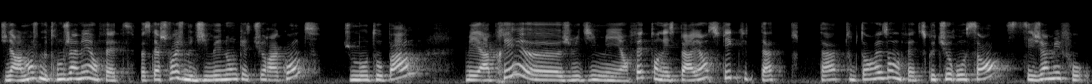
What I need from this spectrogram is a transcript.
Généralement, je me trompe jamais, en fait. Parce qu'à chaque fois, je me dis, mais non, qu'est-ce que tu racontes? Je m'auto-parle. Mais après, je me dis, mais en fait, ton expérience fait que tu as, tout le temps raison, en fait. Ce que tu ressens, c'est jamais faux.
